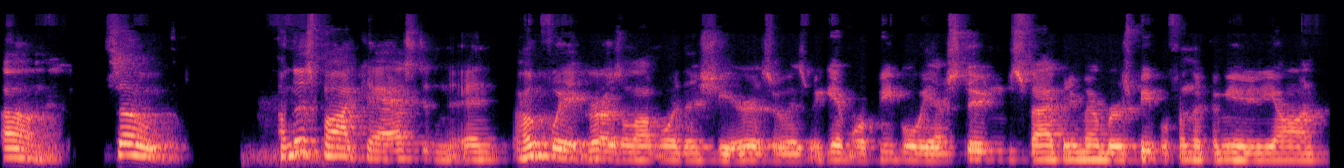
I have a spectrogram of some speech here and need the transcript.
Um, so on this podcast, and, and hopefully it grows a lot more this year as, as we get more people. We have students, faculty members, people from the community on,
